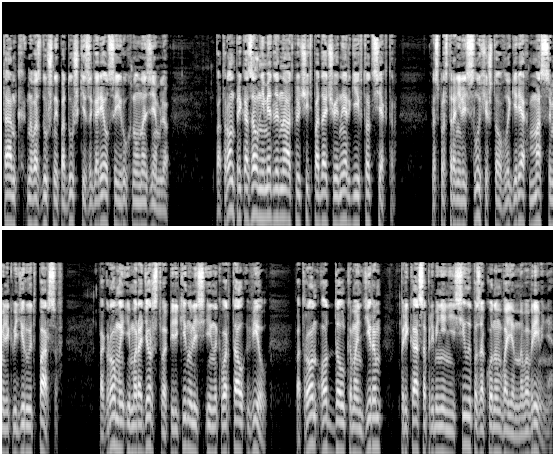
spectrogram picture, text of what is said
Танк на воздушной подушке загорелся и рухнул на землю. Патрон приказал немедленно отключить подачу энергии в тот сектор. Распространились слухи, что в лагерях массами ликвидируют парсов. Погромы и мародерство перекинулись и на квартал Вилл. Патрон отдал командирам приказ о применении силы по законам военного времени.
